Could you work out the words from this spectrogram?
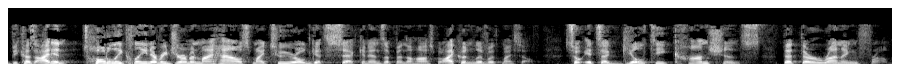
because I didn't totally clean every germ in my house, my two year old gets sick and ends up in the hospital. I couldn't live with myself. So it's a guilty conscience that they're running from.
